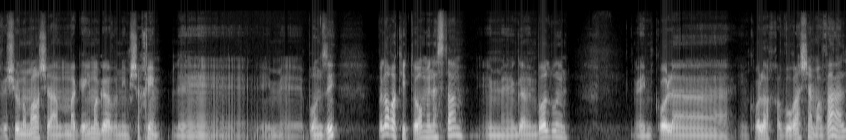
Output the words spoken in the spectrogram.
ושוב נאמר שהמגעים אגב נמשכים עם בונזי, ולא רק איתו מן הסתם, עם, גם עם בולדווין, עם כל, ה, עם כל החבורה שם, אבל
